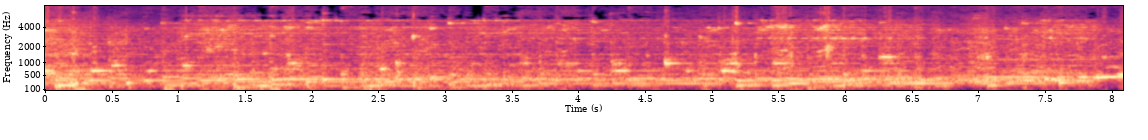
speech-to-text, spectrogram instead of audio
Thank you.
